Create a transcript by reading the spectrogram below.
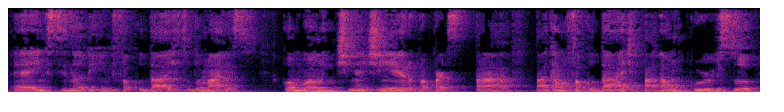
é, ensina ali em faculdade e tudo mais. Como eu não tinha dinheiro para pagar uma faculdade, pagar um curso,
